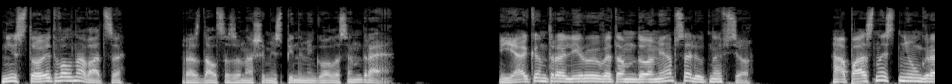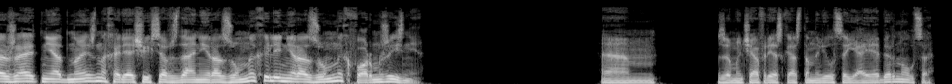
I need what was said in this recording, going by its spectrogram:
«Не стоит волноваться», — раздался за нашими спинами голос Эндрая. Я контролирую в этом доме абсолютно все. Опасность не угрожает ни одной из находящихся в здании разумных или неразумных форм жизни. Эм... Замычав, резко остановился я и обернулся.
